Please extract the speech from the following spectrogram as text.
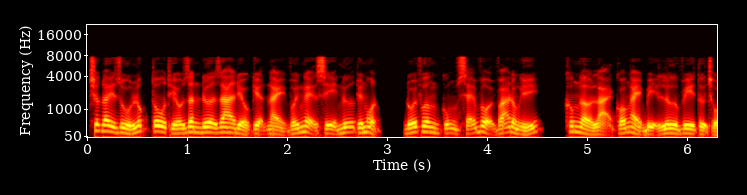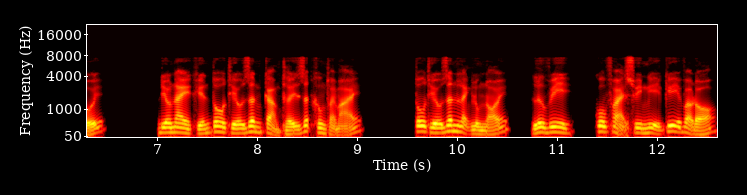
Trước đây dù lúc tô thiếu dân đưa ra điều kiện này với nghệ sĩ nữ tuyến một, đối phương cũng sẽ vội vã đồng ý, không ngờ lại có ngày bị lư vi từ chối điều này khiến tô thiếu dân cảm thấy rất không thoải mái. Tô thiếu dân lạnh lùng nói lư vi, cô phải suy nghĩ kỹ vào đó.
